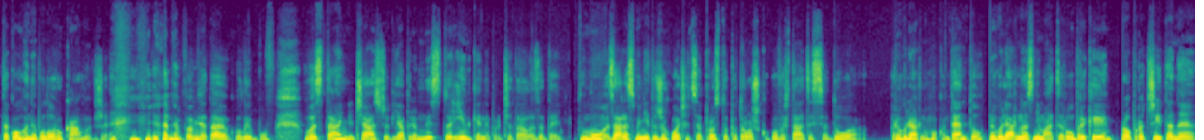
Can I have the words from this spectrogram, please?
такого не було роками вже. Я не пам'ятаю, коли був в останній час, щоб я прям не сторінки не прочитала за день. Тому зараз мені дуже хочеться просто потрошку повертатися до. Регулярного контенту, регулярно знімати рубрики про прочитане.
